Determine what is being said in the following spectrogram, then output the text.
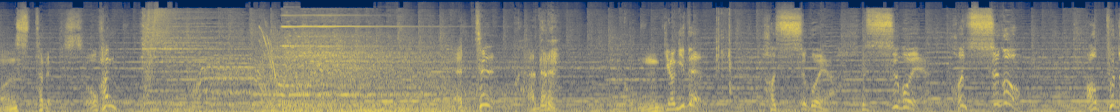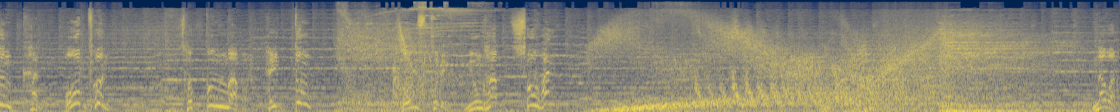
몬스터를 소환. 배틀 받아라. 공격이다. 헛수고야 헛수고야 헛수고. 엎어둔 칸 오픈. 석궁마법 발동. 몬스터를 융합 소환. 나와라.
